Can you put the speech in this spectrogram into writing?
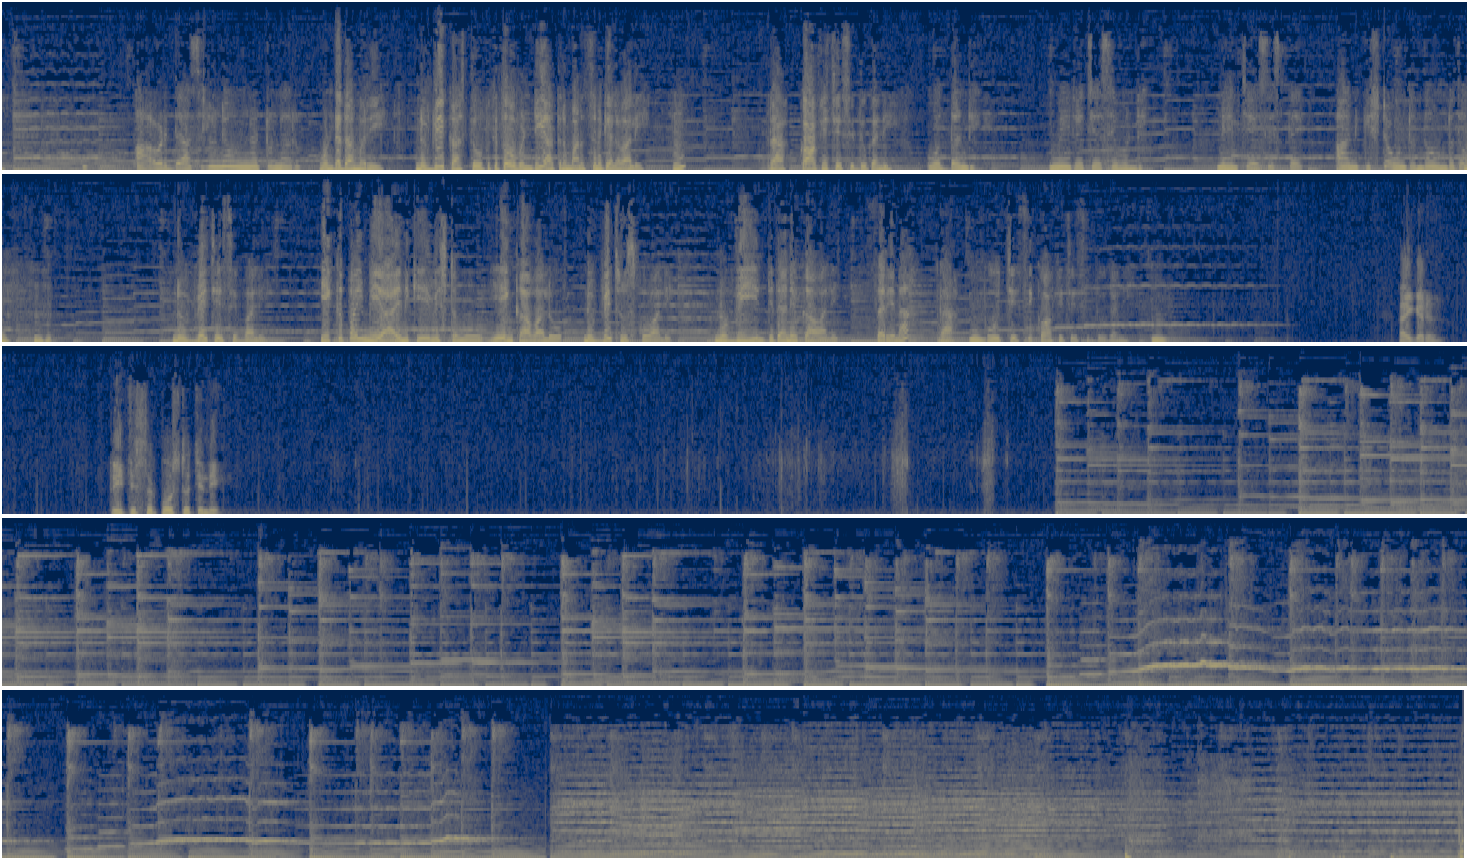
ఆవిడ దాసలోనే ఉన్నట్టున్నారు. ఉండదా మరి? నువ్వే కాస్త ఓపికతో వండి అతని మనసును గెలవాలి? రా కాఫీ చేసిద్దు గాని వద్దండి. మీరే చేసి ఇవ్వండి. నేను చేసిస్తే ఆయనకి ఇష్టం ఉంటుందో ఉండదో? నువ్వే చేసివ్వాలి. ఇకపై మీ ఆయనకి ఏమిష్టమో ఏం కావాలో నువ్వే చూసుకోవాలి. నువ్వు ఈ ఇంటిదానివి కావాలి. సరేనా? రా. పూజ చేసి కాఫీ చేసిద్దు గాని. అయ్యగారు రిజిస్టర్ పోస్ట్ వచ్చింది.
